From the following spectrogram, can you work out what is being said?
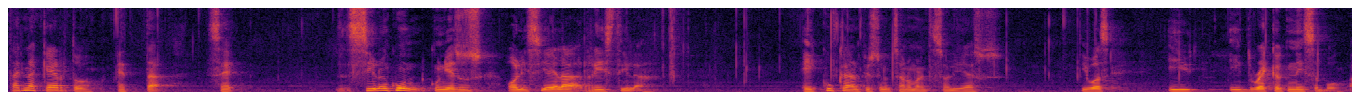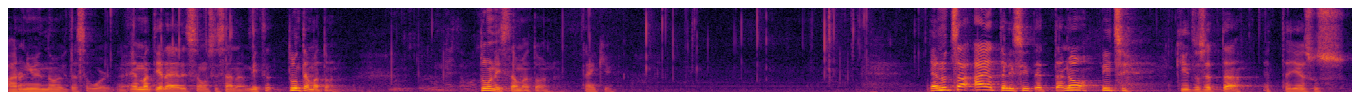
Tarina kertoo, että se, silloin kun, kun Jeesus oli siellä ristillä. Ei kukaan pystynyt sanomaan, että se oli Jeesus. He was irrecognizable. I don't even know if that's a word. En mä tiedä edes on se sana. Tuntematon. Tunnistamaton. Thank you. Ja nyt sä ajattelisit, että no vitsi, kiitos, että, että Jeesus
